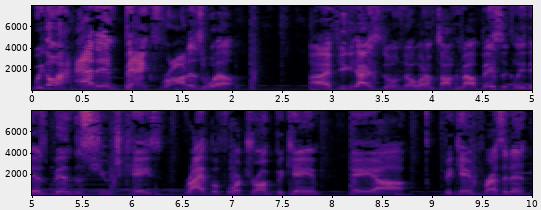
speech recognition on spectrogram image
we're gonna add in bank fraud as well. Uh, if you guys don't know what I'm talking about, basically there's been this huge case right before Trump became a uh, became president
